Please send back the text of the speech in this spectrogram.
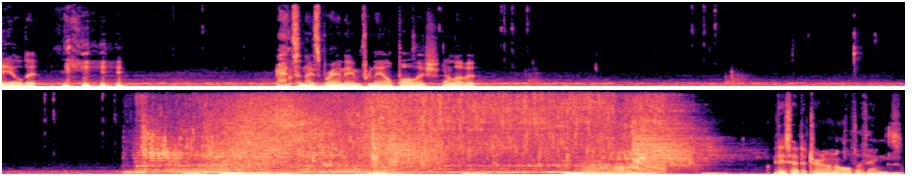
Nailed it. That's a nice brand name for nail polish. I love it. I just had to turn on all the things.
